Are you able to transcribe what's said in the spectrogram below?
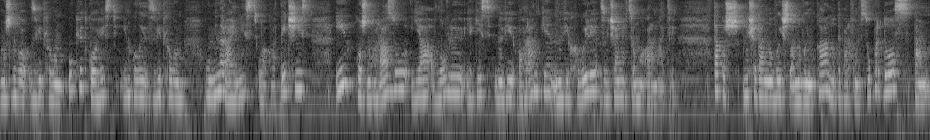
можливо, з відхилом у квітковість, інколи з відхилом у мінеральність, у акватичність. І кожного разу я вловлюю якісь нові огранки, нові хвилі звучання в цьому ароматі. Також нещодавно вийшла новинка Note Parfum Superdose, Там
